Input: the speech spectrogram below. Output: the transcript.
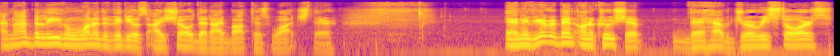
and I believe in one of the videos I showed that I bought this watch there. And if you've ever been on a cruise ship, they have jewelry stores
